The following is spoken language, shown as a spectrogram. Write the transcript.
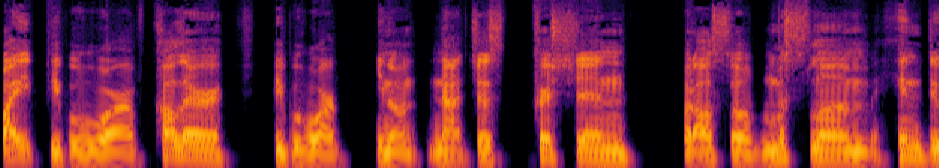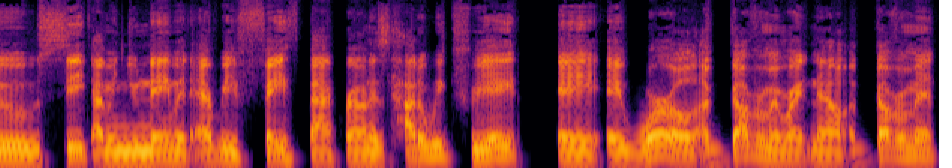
white people who are of color people who are you know not just christian but also muslim hindu sikh. I mean you name it every faith background is how do we create a, a world a government right now a government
